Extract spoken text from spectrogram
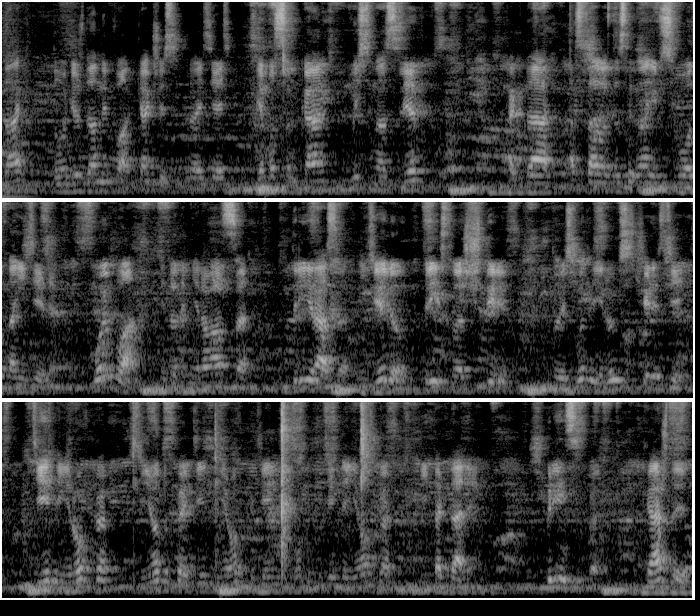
Итак, долгожданный план. Как же собираюсь взять МСМК 18 лет, когда осталось до соревнований всего одна неделя? Мой план – это тренироваться три раза в неделю, 3 4. То есть мы тренируемся через день. День тренировка, тренировка, день тренировка, день тренировка, день тренировка и так далее. Принципы. Каждую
